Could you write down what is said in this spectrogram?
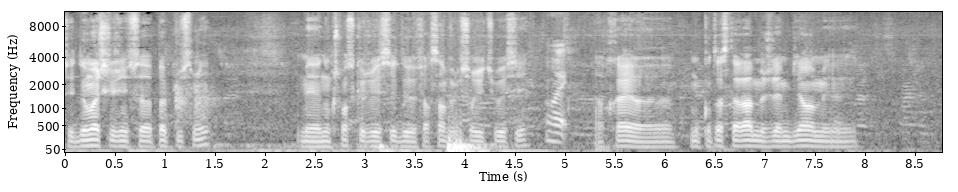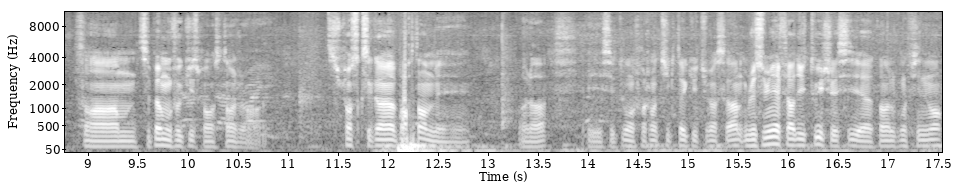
c'est dommage que je n'y sois pas plus mis. Mais donc je pense que je vais essayer de faire ça un peu plus sur YouTube aussi. Ouais. Après, euh, mon compte Instagram, je l'aime bien, mais. Enfin, c'est pas mon focus pour l'instant. Genre, je pense que c'est quand même important, mais voilà. Et c'est tout. hein. Franchement, TikTok, YouTube, Instagram. Je me suis mis à faire du Twitch aussi euh, pendant le confinement.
